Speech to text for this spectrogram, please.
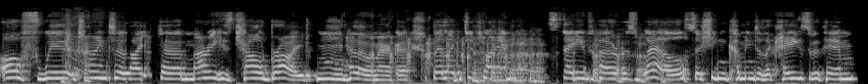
off with trying to like uh, marry his child bride. Mm, hello, America. But like to try and save her as well, so she can come into the caves with him.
